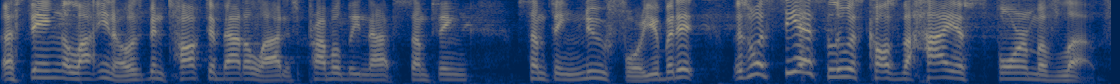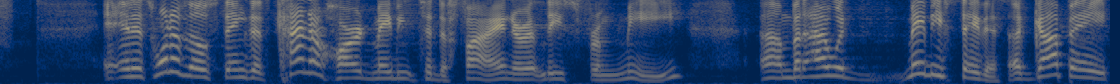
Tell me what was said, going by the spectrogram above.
a thing a lot, you know, it's been talked about a lot. It's probably not something something new for you, but it is what C.S. Lewis calls the highest form of love. And it's one of those things that's kind of hard maybe to define, or at least from me. Um, but I would maybe say this agape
